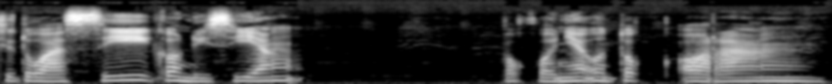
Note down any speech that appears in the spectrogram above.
situasi kondisi yang pokoknya untuk orang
